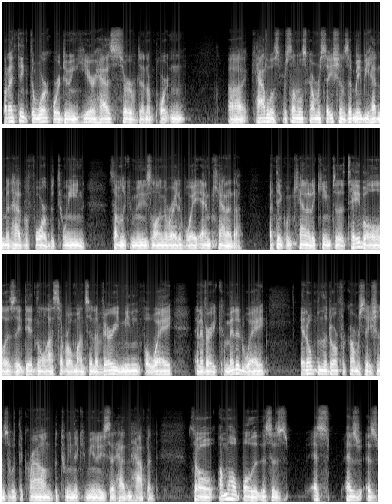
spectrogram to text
But I think the work we're doing here has served an important uh, catalyst for some of those conversations that maybe hadn't been had before between some of the communities along the right of way and Canada. I think when Canada came to the table, as they did in the last several months, in a very meaningful way and a very committed way, it opened the door for conversations with the Crown between the communities that hadn't happened. So I'm hopeful that this is as as as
